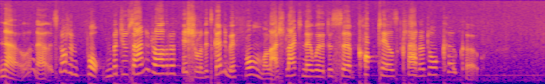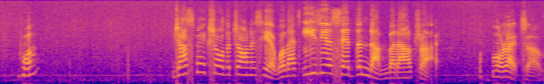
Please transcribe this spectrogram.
No, no, it's not important, but you sounded rather official. If it's going to be formal, I should like to know whether to serve cocktails, claret, or cocoa. What? Just make sure that John is here. Well, that's easier said than done, but I'll try. All right, Charles.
